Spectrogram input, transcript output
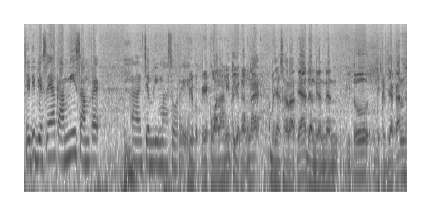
Jadi biasanya kami sampai uh, jam 5 sore. Ya, ya kewalahan itu ya karena banyak syaratnya dan dan dan itu dikerjakan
